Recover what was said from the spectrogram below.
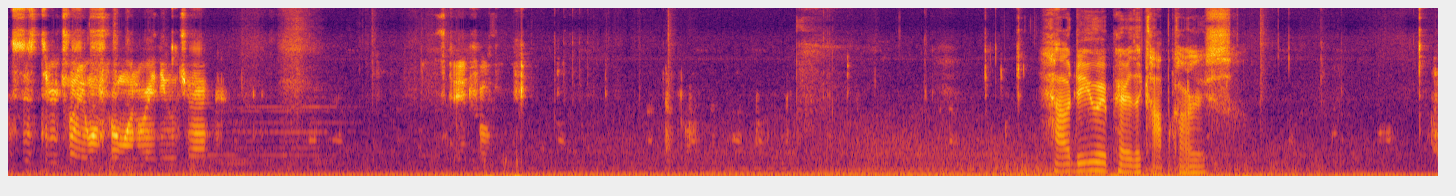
This is three shot one for one radio track. 10 4. How do you repair the cop cars? Uh,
